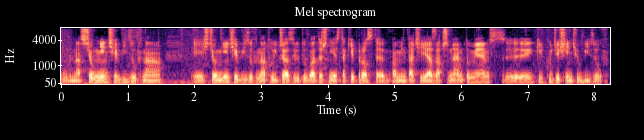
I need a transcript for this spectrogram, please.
Kurna, ściągnięcie widzów na... y, Ściągnięcie widzów na Twitcha z YouTube'a też nie jest takie proste. Pamiętacie, ja zaczynałem, to miałem z y, kilkudziesięciu widzów.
